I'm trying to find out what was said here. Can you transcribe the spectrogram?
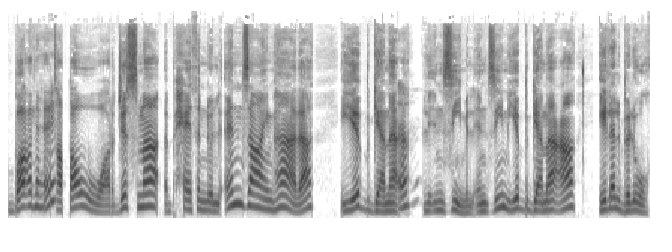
بعضهم okay. تطور جسمه بحيث إنه الإنزيم هذا يبقى مع أه. الإنزيم الإنزيم يبقى معه إلى البلوغ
